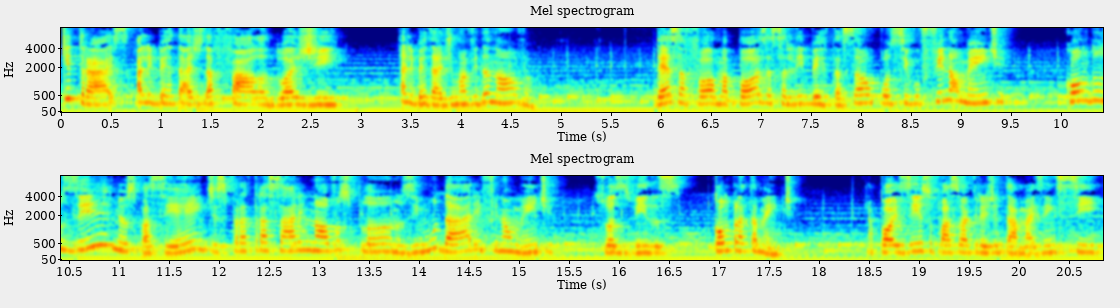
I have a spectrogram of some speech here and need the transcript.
que traz a liberdade da fala, do agir, a liberdade de uma vida nova. Dessa forma, após essa libertação, consigo finalmente conduzir meus pacientes para traçarem novos planos e mudarem finalmente suas vidas completamente. Após isso, passou a acreditar mais em si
